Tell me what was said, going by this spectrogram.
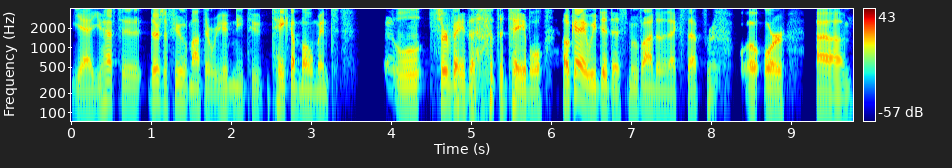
Yeah, you have to. There's a few of them out there where you need to take a moment, l- survey the the table. Okay, we did this. Move on to the next step. Right. Or, or um,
